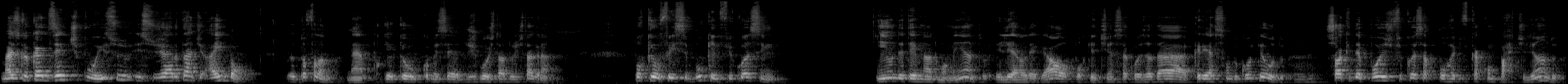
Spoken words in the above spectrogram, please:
mas o que eu quero dizer é que, tipo, isso, isso já era tarde. Aí, bom, eu tô falando, né, porque que eu comecei a desgostar do Instagram. Porque o Facebook, ele ficou assim, em um determinado momento, ele era legal porque tinha essa coisa da criação do conteúdo. Só que depois ficou essa porra de ficar compartilhando,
